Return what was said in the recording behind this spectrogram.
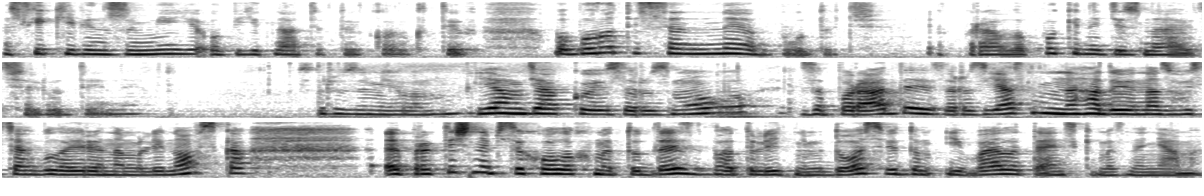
наскільки він зуміє об'єднати той колектив. Бо боротися не будуть, як правило, поки не дізнаються людини. Зрозуміло. Я вам дякую за розмову, за поради, за роз'яснення. Нагадую, у нас в гостях була Ірина Маліновська, е, практичний психолог-методист з багатолітнім досвідом і велетенськими знаннями.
